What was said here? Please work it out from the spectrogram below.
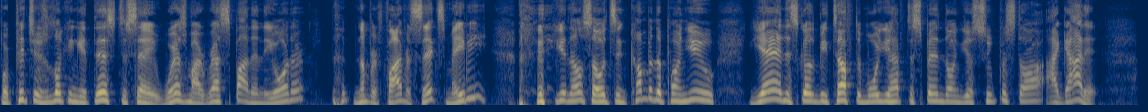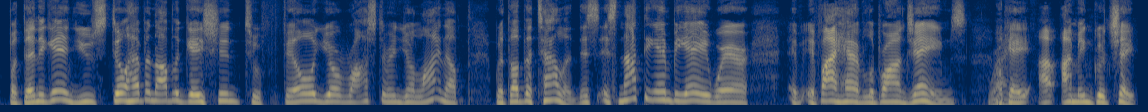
for pitchers looking at this to say, where's my rest spot in the order? Number five or six, maybe. you know, so it's incumbent upon you. Yeah, and it's going to be tough. The more you have to spend on your superstar, I got it. But then again, you still have an obligation to fill your roster and your lineup with other talent. This it's not the NBA where if, if I have LeBron James, right. okay, I, am in good shape.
